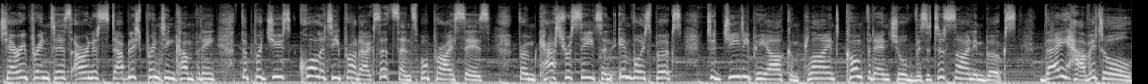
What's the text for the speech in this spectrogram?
Cherry Printers are an established printing company that produce quality products at sensible prices, from cash receipts and invoice books to GDPR compliant confidential visitor sign-in books. They have it all.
